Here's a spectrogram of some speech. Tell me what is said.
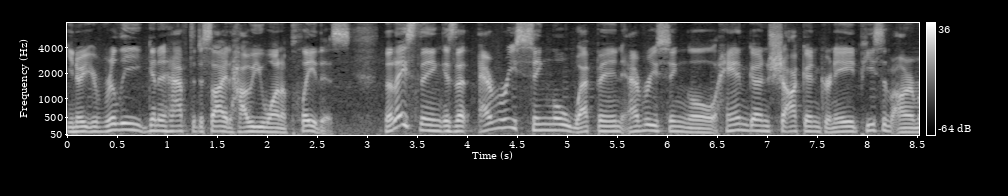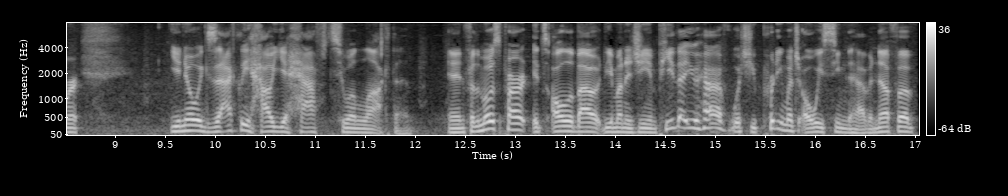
you know, you're really gonna have to decide how you want to play this. The nice thing is that every single weapon, every single handgun, shotgun, grenade, piece of armor, you know exactly how you have to unlock them. And for the most part, it's all about the amount of GMP that you have, which you pretty much always seem to have enough of,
